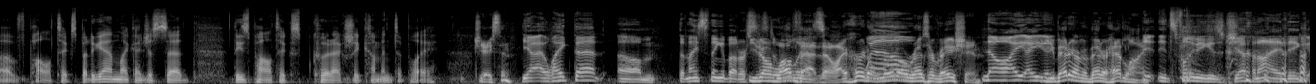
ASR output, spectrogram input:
of politics. But again, like I just said, these politics could actually come into play. Jason? Yeah, I like that. Um, the nice thing about our You system don't love really that, is- though. I heard a little reservation. No, I. I You better have a better headline. It- It's funny because Jeff and I, I think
